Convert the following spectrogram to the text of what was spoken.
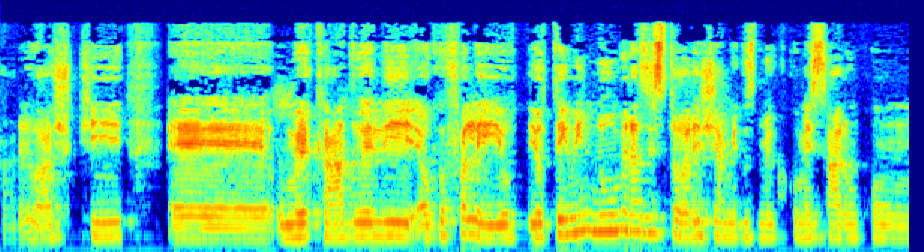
cara. Eu acho que é, o mercado, ele é o que eu falei. Eu, eu tenho inúmeras histórias de amigos meus que começaram com,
